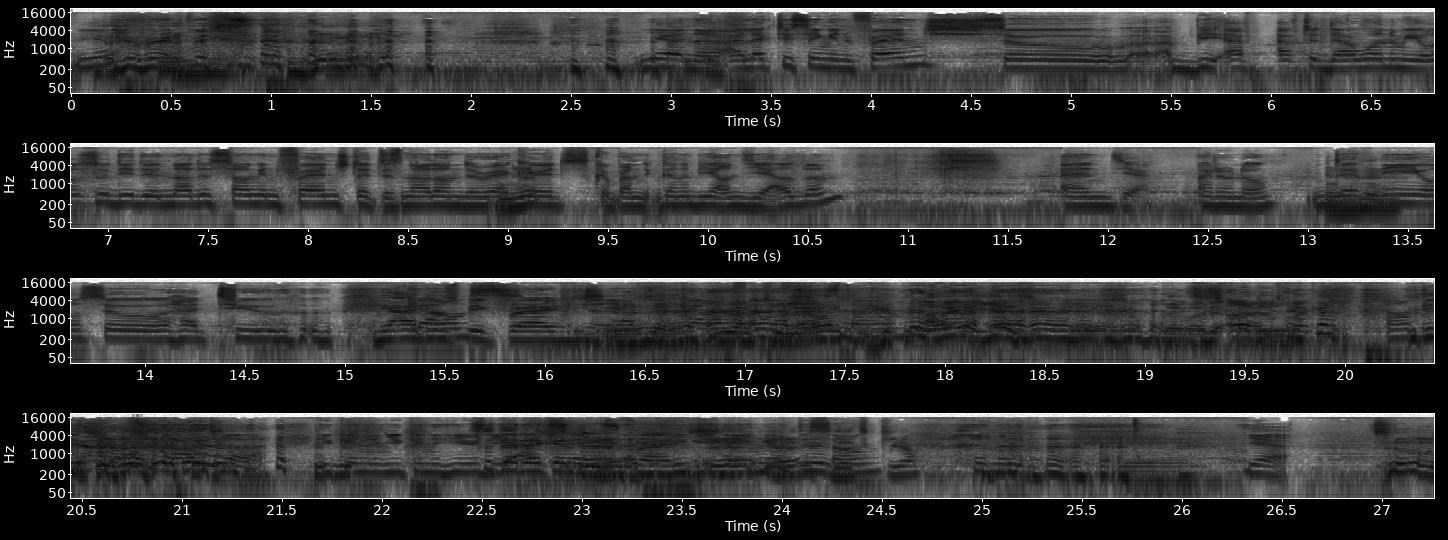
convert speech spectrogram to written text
Yeah. yeah, no, I like to sing in French. So uh, be, after that one, we also did another song in French that is not on the record. It's gonna gonna be on the album. And yeah, I don't know. Daphne also had to. Yeah, I don't speak French. She had to count You have to learn. first time. Yeah, yes. That was Un, deux, funny. trois, quatre. Un, deux, trois, quatre. You can you can hear So the that I can do accents it at the French. beginning of the That's song. clear. Yeah. So,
